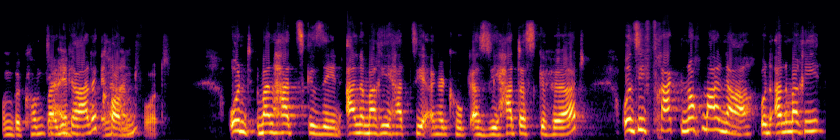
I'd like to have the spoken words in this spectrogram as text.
und bekommt Weil die gerade eine kommt. Antwort. Und man hat's gesehen. Annemarie hat sie angeguckt. Also sie hat das gehört. Und sie fragt nochmal nach. Und Annemarie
